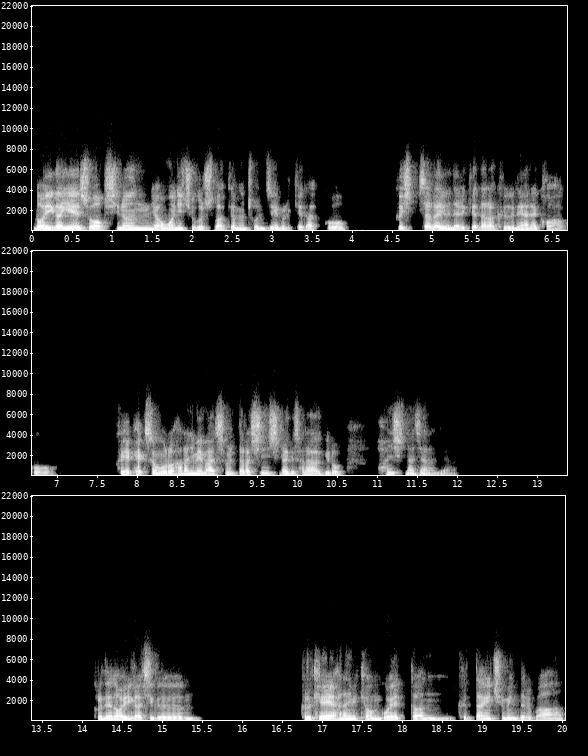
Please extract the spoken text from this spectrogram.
너희가 예수 없이는 영원히 죽을 수밖에 없는 존재임을 깨닫고 그 십자가의 은혜를 깨달아 그 은혜 안에 거하고 그의 백성으로 하나님의 말씀을 따라 신실하게 살아가기로 헌신하지 않았냐? 그런데 너희가 지금 그렇게 하나님이 경고했던 그 땅의 주민들과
